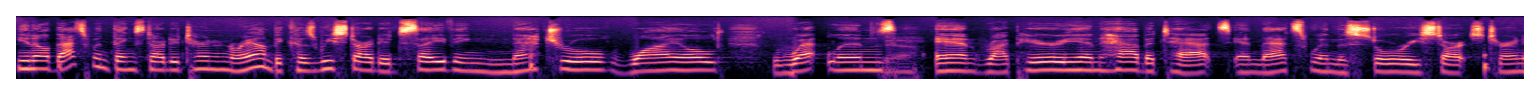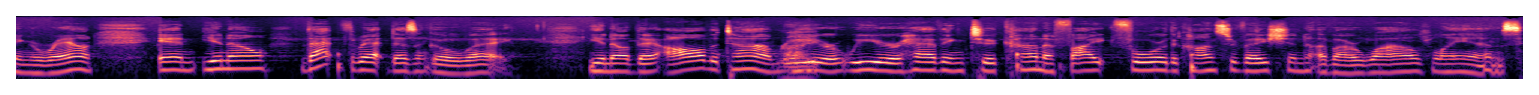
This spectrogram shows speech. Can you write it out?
you know, that's when things started turning around because we started saving natural, wild, wetlands, Yeah. and riparian habitats. And that's when the story starts turning around. And, you know, that threat doesn't go away. You know, they all the time Right. we are we are having to kind of fight for the conservation of our wild lands,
